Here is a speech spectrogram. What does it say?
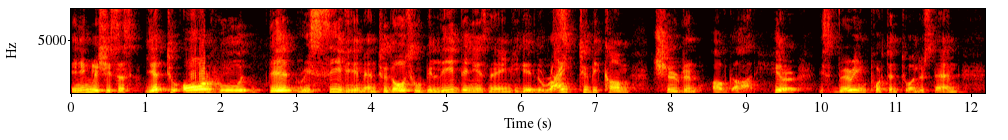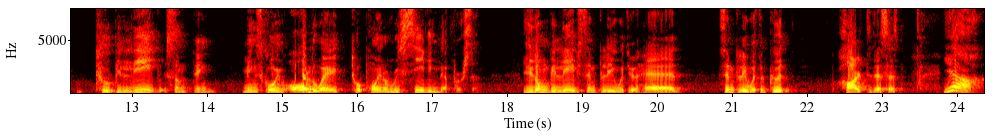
In English, he says, Yet to all who did receive him and to those who believed in his name, he gave the right to become children of God. Here, it's very important to understand to believe something means going all the way to a point of receiving that person. You don't believe simply with your head, simply with a good heart that says, Yeah,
